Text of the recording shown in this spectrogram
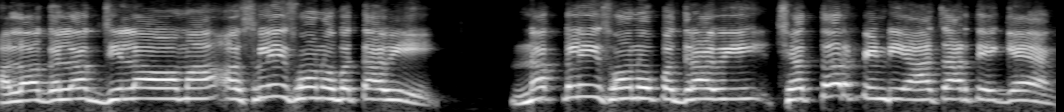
અલગ અલગ જિલ્લાઓમાં અસલી સોનું બતાવી, નકલી સોનું પધરાવી છેતરપિંડી આચારતી ગેંગ.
